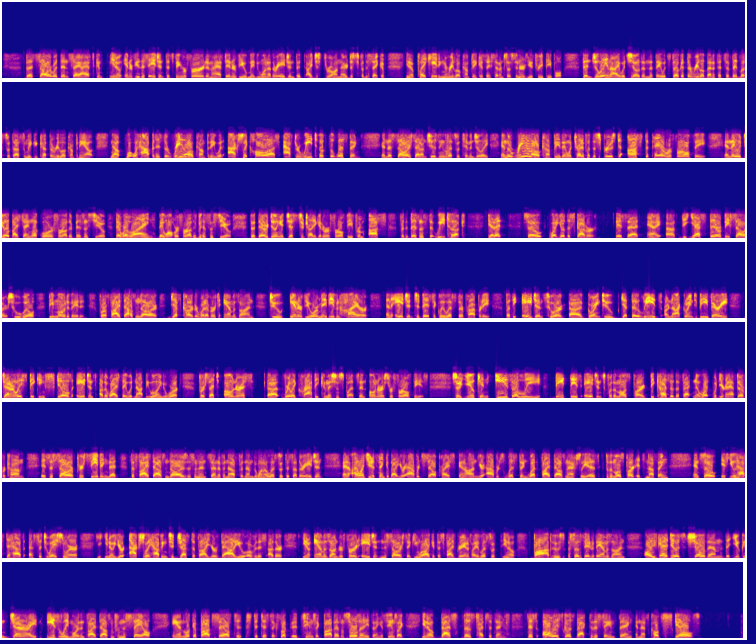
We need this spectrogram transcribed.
the seller would then say, I have to, you know, interview this agent that's being referred, and I have to interview maybe one other agent that I just threw on there just for the sake of, you know, placating the relo company because they said I'm supposed to interview three people. Then Julie and I would show them that they would still get their relo benefits if they'd list with us, and we could cut the relo company out. Now, what would happen is the relo company would actually call us after we took the listing, and the seller said, I'm choosing to list with Tim and Julie, and the relo company then would try to put the screws to us to pay a referral fee, and they would do it by saying, look, we'll refer other business to you. They were lying. They won't refer other business to you. That they were doing it just to try to get a referral fee from us for the business that we took. Get it? So what you'll discover is that uh, uh, yes, there will be sellers who will be motivated for a five thousand dollar gift card or whatever to Amazon to interview or maybe even hire an agent to basically list their property. But the agents who are uh, going to get the leads are not going to be very, generally speaking, skilled agents. Otherwise, they would not be willing to work for such onerous uh, really crappy commission splits and onerous referral fees. So you can easily beat these agents for the most part because of the fact. You know what? What you're going to have to overcome is the seller perceiving that the five thousand dollars is an incentive enough for them to want to list with this other agent. And I want you to think about your average sale price and on your average listing what five thousand actually is. For the most part, it's nothing. And so if you have to have a situation where you, you know you're actually having to justify your value over this other you know Amazon referred agent, and the seller's thinking, well, I get this five grand if I list with you know Bob, who's associated with Amazon. All you've got to do is show them that you can generate easily more than five thousand from the sale, and look at Bob's sales t- statistics. Look, it seems like Bob hasn't sold anything. It seems like you know that's those types of things. This always goes back to the same thing, and that's called skills.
